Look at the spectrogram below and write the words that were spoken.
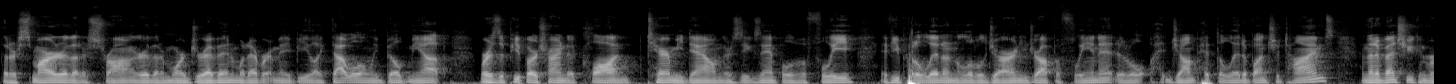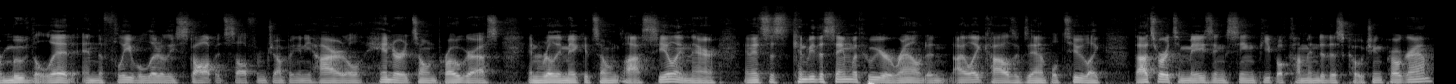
that are smarter, that are stronger, that are more driven, whatever it may be, like that will only build me up. Whereas if people are trying to claw and tear me down, there's the example of a flea. If you put a lid on a little jar and you drop a flea in it, it'll jump, hit the lid a bunch of times, and then eventually you can remove the lid, and the flea will literally stop itself from jumping any higher. It'll hinder its own progress and really make its own glass ceiling there. And it's just can be the same with who you're around. And I like Kyle's example too. Like that's where it's amazing seeing people come into this coaching program,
